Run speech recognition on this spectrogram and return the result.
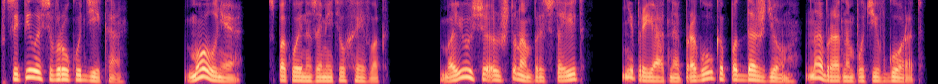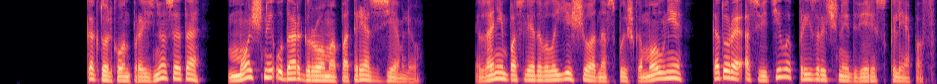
вцепилась в руку Дика. «Молния», — спокойно заметил Хейвлок. «Боюсь, что нам предстоит неприятная прогулка под дождем на обратном пути в город». Как только он произнес это, мощный удар грома потряс землю. За ним последовала еще одна вспышка молнии, которая осветила призрачные двери склепов.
